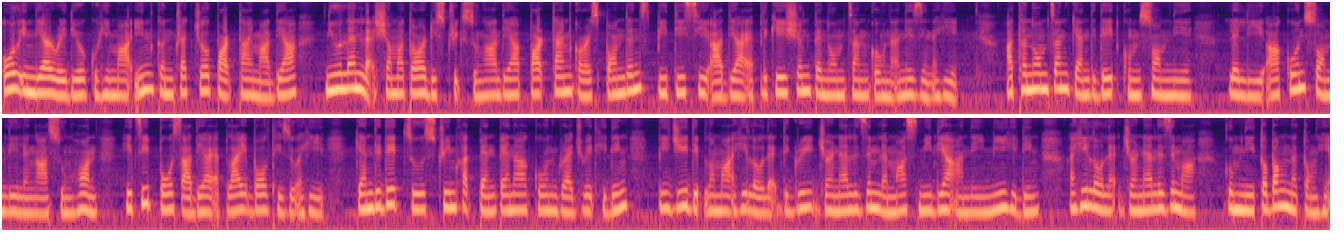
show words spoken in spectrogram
All India Radio Kuhima in contractual part-time adya Newland Lashamator district sunga dia part-time correspondence PTC adya application penom chan ko na ni zin hi athanom chan candidate kum somni leli akun somli lenga sunghon hichi post adia apply bol thizu hi candidate chu stream khat pen pena kun graduate hiding pg diploma hilo le degree journalism le mass media ane mi hiding a hilo journalism a kumni tobang na tong hi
